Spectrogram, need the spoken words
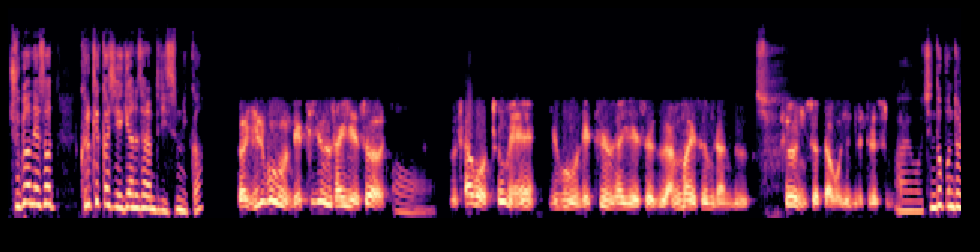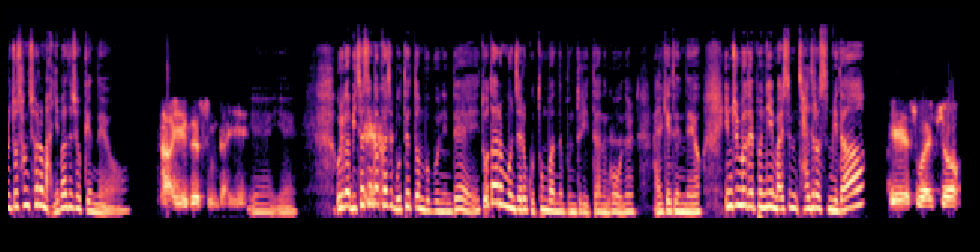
주변에서 그렇게까지 얘기하는 사람들이 있습니까? 그 일부 네티즌 사이에서 어. 그 사고 처음에 일부 네티즌 사이에서 그 악마의 섬이라는 그 참. 표현이 있었다고 얘기를 들었습니다. 아이고 진도 분들도 상처를 많이 받으셨겠네요. 아, 예, 그렇습니다. 예. 예, 예. 우리가 미처 생각하지 못했던 부분인데 또 다른 문제로 고통받는 분들이 있다는 거 오늘 알게 됐네요. 임준모 대표님 말씀 잘 들었습니다. 예, 수고하십시오.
